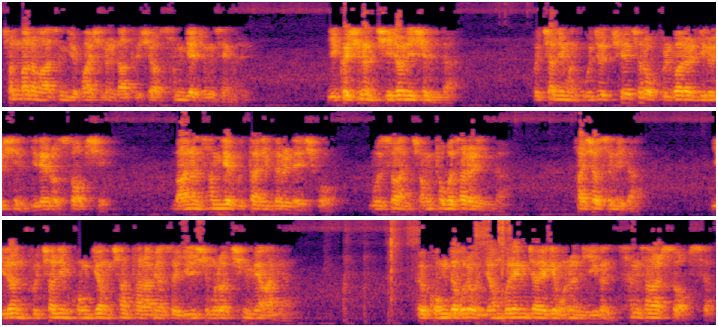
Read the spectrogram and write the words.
천만원 아승기 화신을 놔두셔 삼계 중생을 이끄시는 지존이십니다. 부처님은 우주 최초로 불과를 이루신 이래로 수없이 많은 삼계 부따님들을 내시고 무수한 정토보살을 인가 하셨습니다. 이런 부처님 공경 찬탄하면서 일심으로 칭명하면 그 공덕으로 연불행자에게 오는 이익은 상상할 수 없어.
